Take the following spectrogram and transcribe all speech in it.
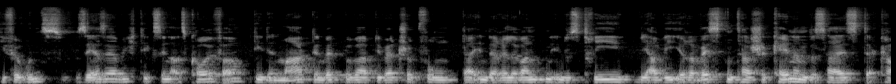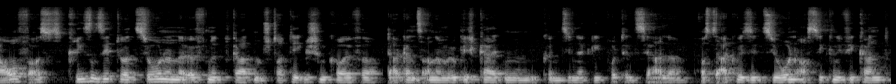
die für uns sehr, sehr wichtig sind als Käufer, die den Markt, den Wettbewerb, die Wertschöpfung da in der relevanten Industrie ja wie ihre Westentasche kennen. Das heißt, der Kauf aus Krisensituationen eröffnet gerade einem strategischen Käufer da ganz andere Möglichkeiten, können Synergiepotenziale aus der Akquisition auch signifikant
